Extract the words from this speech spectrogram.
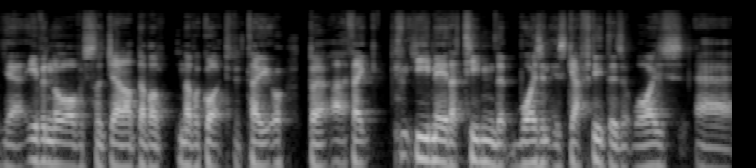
yeah, even though obviously Gerrard never never got to the title, but I think he made a team that wasn't as gifted as it was. Uh,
